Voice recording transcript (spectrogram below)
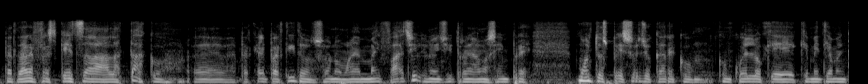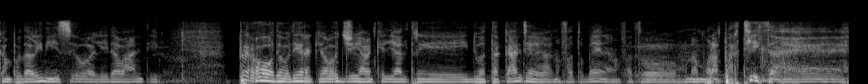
per dare freschezza all'attacco, eh, perché le partite non sono mai, mai, facili, noi ci troviamo sempre molto spesso a giocare con, con quello che, che mettiamo in campo dall'inizio e lì davanti però devo dire che oggi anche gli altri due attaccanti hanno fatto bene, hanno fatto una buona partita. È,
